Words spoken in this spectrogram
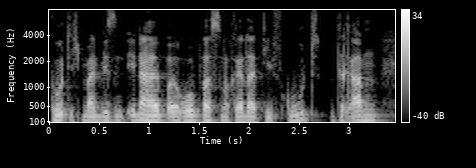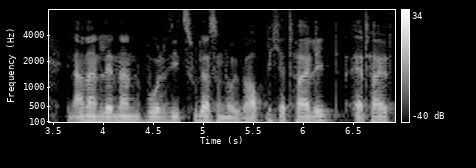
gut, ich meine, wir sind innerhalb Europas noch relativ gut dran. In anderen Ländern wurde die Zulassung noch überhaupt nicht erteilt. erteilt.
